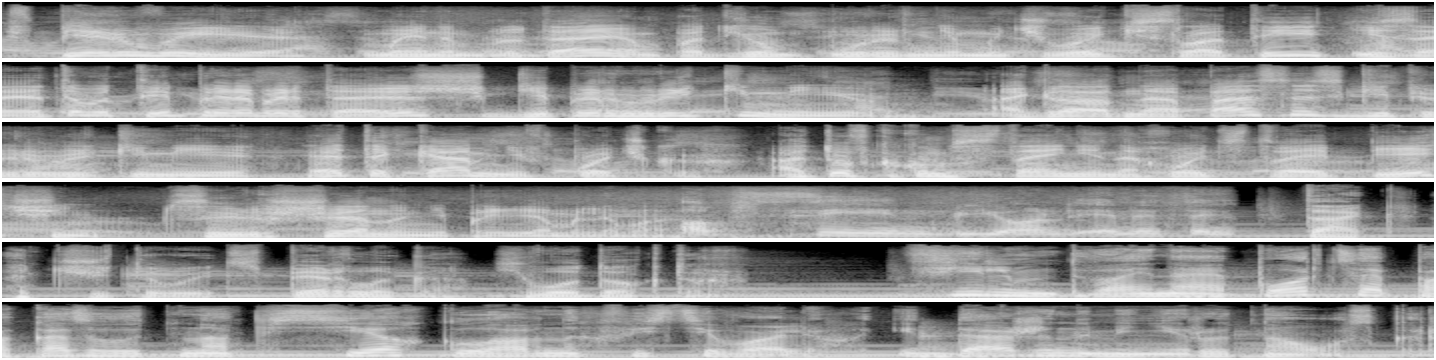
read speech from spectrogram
Впервые мы наблюдаем подъем уровня мочевой кислоты, из-за этого ты приобретаешь гиперурикемию. А главная опасность гиперурикемии – это камни в почках. А то, в каком состоянии находится твоя печень, совершенно неприемлемо. Так отчитывает Сперлока его доктор. Фильм «Двойная порция» показывают на всех главных фестивалях и даже номинируют на «Оскар».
